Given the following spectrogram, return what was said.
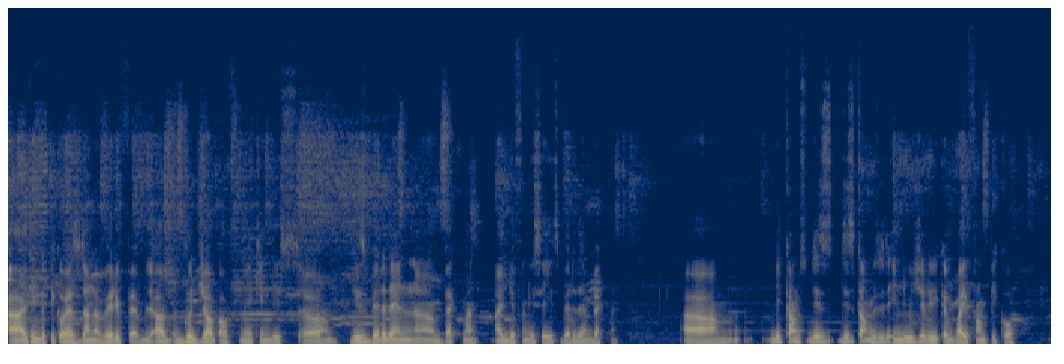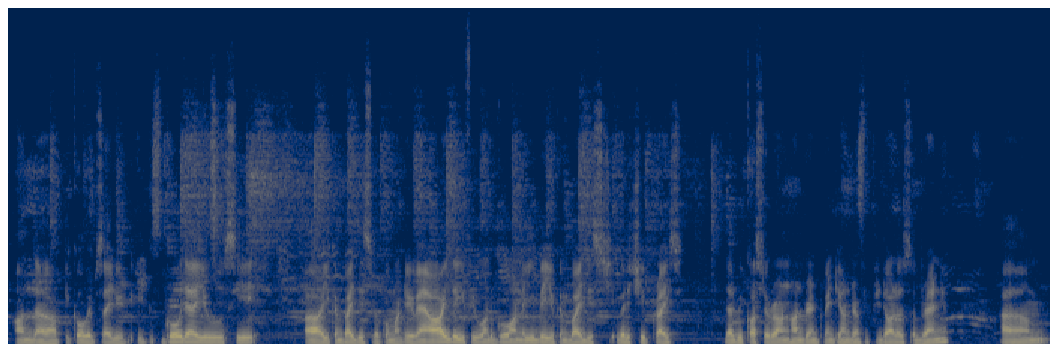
I think the Piko has done a very fabulous, uh, good job of making this. Uh, this is better than uh, Bachmann. I definitely say it's better than Bachmann. Um, this comes this this comes with individual you can buy from Piko on the Piko website. You, you go there, you see. Uh, you can buy this locomotive either if you want to go on ebay you can buy this very cheap price that will cost around 120 150 dollars a brand new um,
